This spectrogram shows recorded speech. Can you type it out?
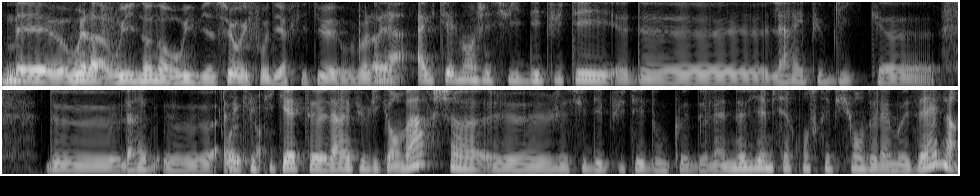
mais euh, voilà, oui, non, non, oui, bien sûr, il faut dire qui tu es. Voilà, actuellement je suis députée de la République. Euh, de la, euh, avec l'étiquette La République en marche. je suis députée donc de la 9e circonscription de la Moselle,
